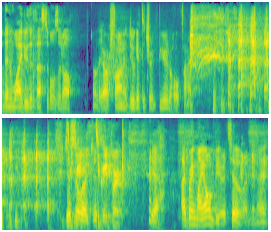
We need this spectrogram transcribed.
then, why do the festivals at all? Oh, they are fun. I do get to drink beer the whole time. just it's so great, just, it's a great perk. yeah, I bring my own beer too. I mean, I, you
